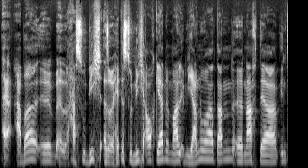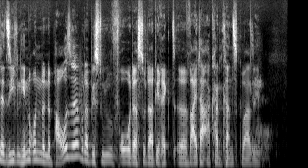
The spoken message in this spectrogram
Äh, aber äh, hast du dich, also hättest du nicht auch gerne mal im Januar dann äh, nach der intensiven Hinrunde eine Pause oder bist du froh, dass du da direkt äh, weiter ackern kannst quasi?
